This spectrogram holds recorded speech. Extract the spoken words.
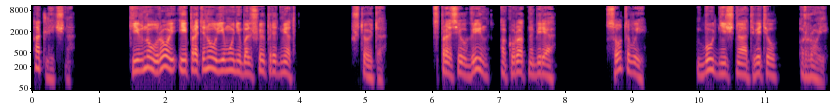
Отлично. Кивнул Рой и протянул ему небольшой предмет. Что это? спросил Грин, аккуратно беря. Сотовый, буднично ответил Рой.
